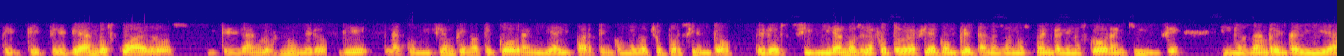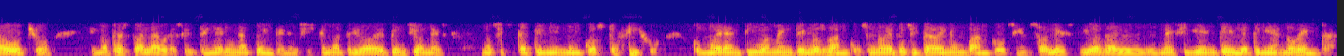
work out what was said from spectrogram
te, te, te, dan los cuadros y te dan los números de la comisión que no te cobran y ahí parten con el 8%, pero si miramos la fotografía completa nos damos cuenta que nos cobran 15 y nos dan rentabilidad 8 en otras palabras, el tener una cuenta en el sistema privado de pensiones nos está teniendo un costo fijo, como era antiguamente en los bancos. Uno depositaba en un banco 100 soles, ibas al mes siguiente y ya tenías 90.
